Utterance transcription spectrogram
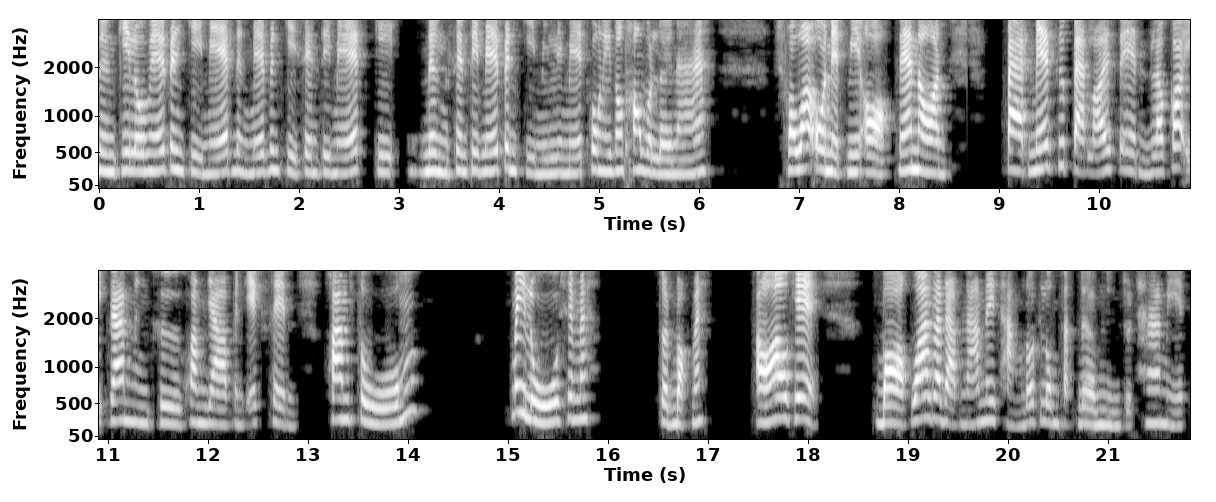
หนึ่งกิโลเมตรเป็นกี่เมตรหนึ่งเมตรเป็นกี่เซนติเมตร กี่หนึ่งเซนติเมตรเป็นกี่มิลลิเมตร พวกนี้ต้องท่องหมดเลยนะ เพราะว่าโอเน็ตมีออกแน่นอน 8 เมตรคือ 800 เซน แล้วก็อีกด้านหนึ่งคือความยาวเป็น x เซน ความสูง ไม่รู้ใช่ไหม จดบอกไหม อ๋อ โอเค บอกว่าระดับน้ำในถังลดลงจากเดิม 1.5 เมตร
